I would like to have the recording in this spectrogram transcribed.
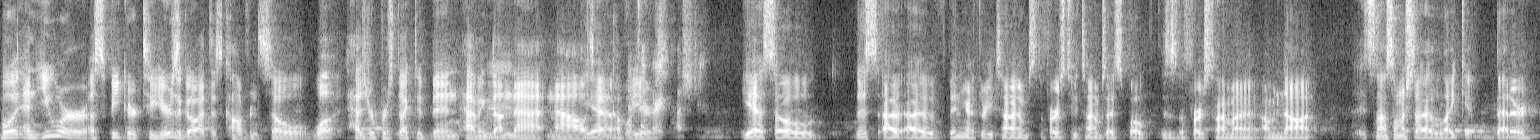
Well, and you were a speaker two years ago at this conference. So, what has your perspective been having done that now? It's been Yeah. a couple That's a years. great question. Yeah, so this I, I've been here three times. The first two times I spoke, this is the first time I, I'm not. It's not so much that I like it better,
